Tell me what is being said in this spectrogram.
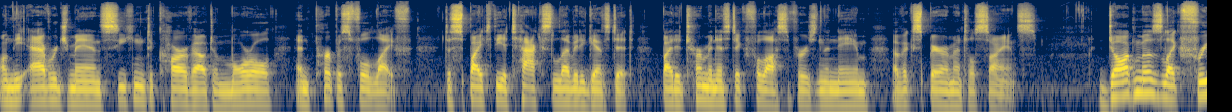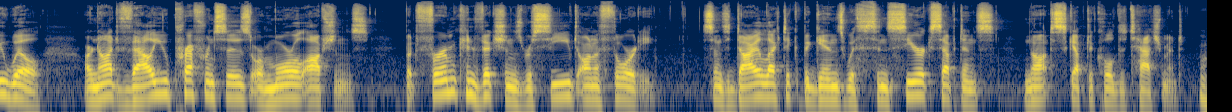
on the average man seeking to carve out a moral and purposeful life, despite the attacks levied against it by deterministic philosophers in the name of experimental science. Dogmas like free will are not value preferences or moral options, but firm convictions received on authority, since dialectic begins with sincere acceptance, not skeptical detachment. Hmm.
